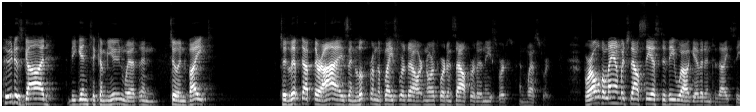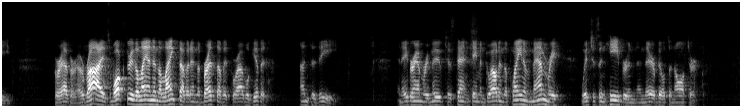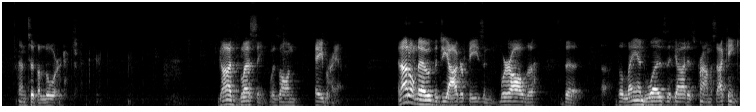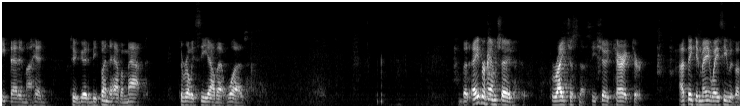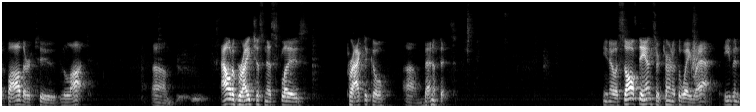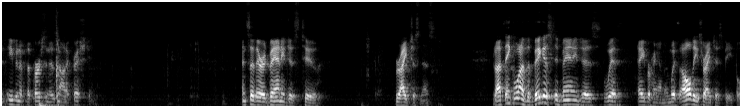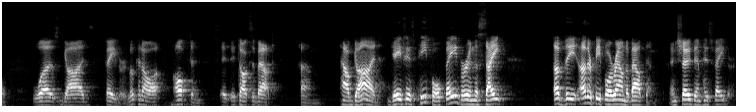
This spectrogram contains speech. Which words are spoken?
Who does God begin to commune with and to invite to lift up their eyes and look from the place where thou art northward and southward and eastward and westward? For all the land which thou seest to thee will I give it unto thy seed forever. Arise, walk through the land in the length of it and the breadth of it, for I will give it unto thee. And Abraham removed his tent and came and dwelt in the plain of Mamre, which is in Hebron, and there built an altar unto the Lord. God's blessing was on Abraham. And I don't know the geographies and where all the the uh, the land was that God has promised. I can't keep that in my head too good. It'd be fun to have a map to really see how that was. But Abraham showed righteousness. He showed character. I think in many ways he was a father to Lot. Um, out of righteousness flows practical um, benefits. You know, a soft answer turneth away wrath, even, even if the person is not a Christian. And so there are advantages to righteousness. But I think one of the biggest advantages with Abraham and with all these righteous people was God's favor. Look at how often it, it talks about um, how God gave his people favor in the sight of the other people around about them and showed them his favor.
